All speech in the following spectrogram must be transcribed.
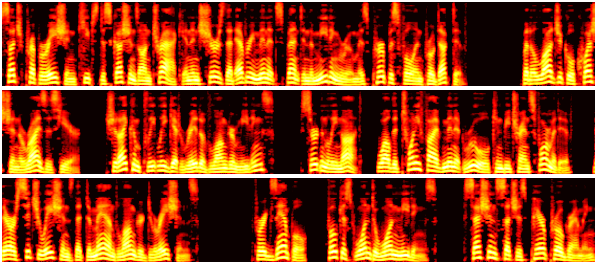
Such preparation keeps discussions on track and ensures that every minute spent in the meeting room is purposeful and productive. But a logical question arises here. Should I completely get rid of longer meetings? Certainly not. While the 25 minute rule can be transformative, there are situations that demand longer durations. For example, focused one to one meetings. Sessions such as pair programming,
